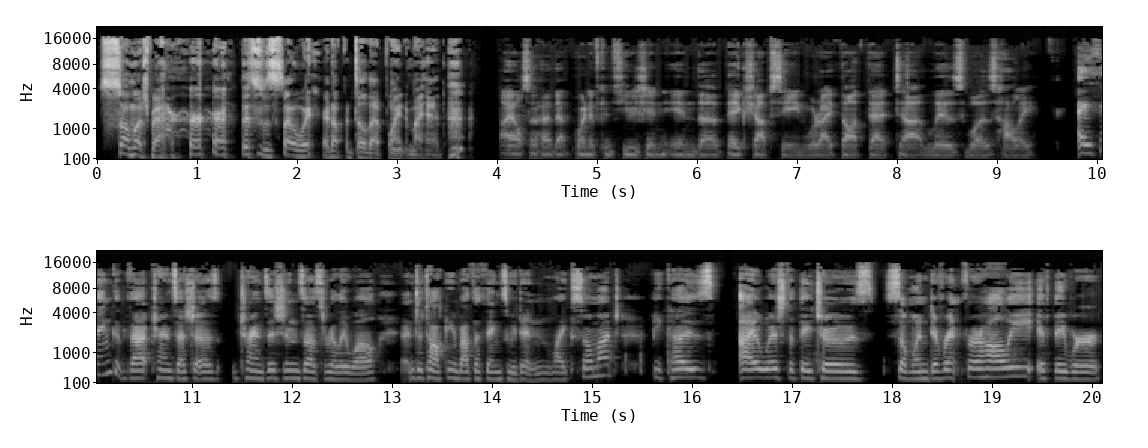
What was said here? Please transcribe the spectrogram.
so much better." this was so weird up until that point in my head. I also had that point of confusion in the bake shop scene where I thought that uh, Liz was Holly. I think that transitions transitions us really well into talking about the things we didn't like so much because I wish that they chose someone different for Holly if they were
